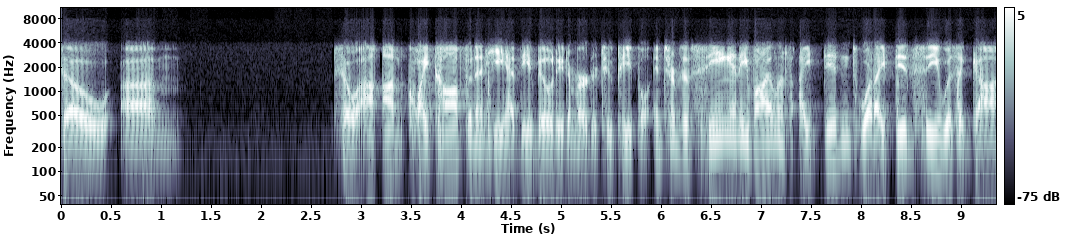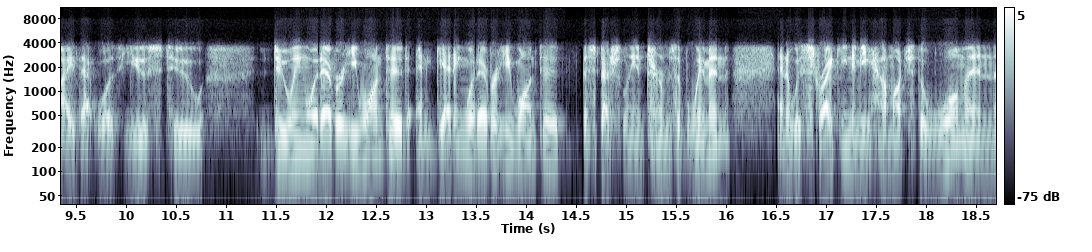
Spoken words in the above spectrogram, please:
so, um, so I, I'm quite confident he had the ability to murder two people. In terms of seeing any violence, I didn't. What I did see was a guy that was used to doing whatever he wanted and getting whatever he wanted, especially in terms of women. And it was striking to me how much the woman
